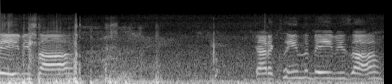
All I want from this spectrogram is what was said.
Babies off. Gotta clean the babies off.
